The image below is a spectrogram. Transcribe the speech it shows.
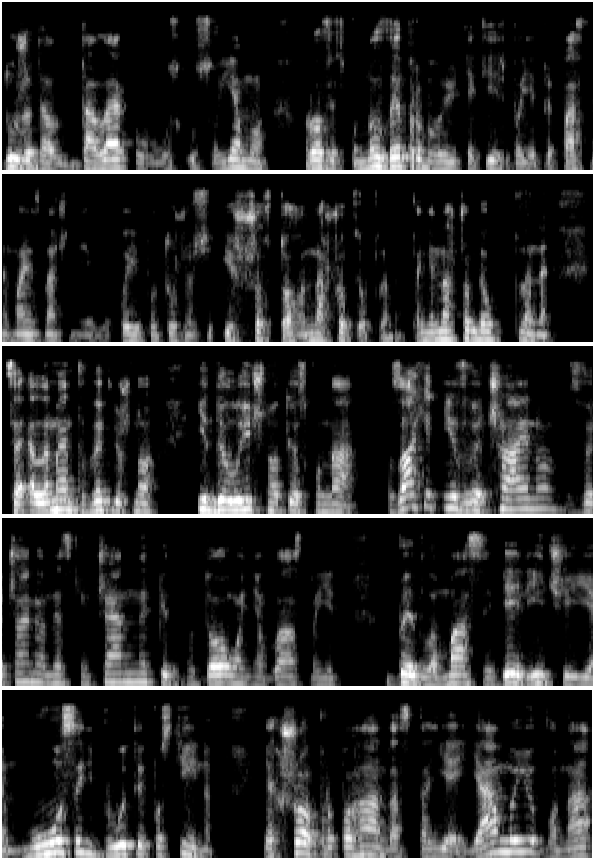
дуже дал- далеко у, у своєму розвитку. Ну, випробують якийсь боєприпас, немає значення якої потужності, і що з того, на що це вплине? Та ні на що не вплине. Це елемент виключно ідеологічного тиску на захід, і звичайно, звичайно, нескінченне підбудовування власної бидломаси величіє мусить бути постійно. Якщо пропаганда стає явною, вона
